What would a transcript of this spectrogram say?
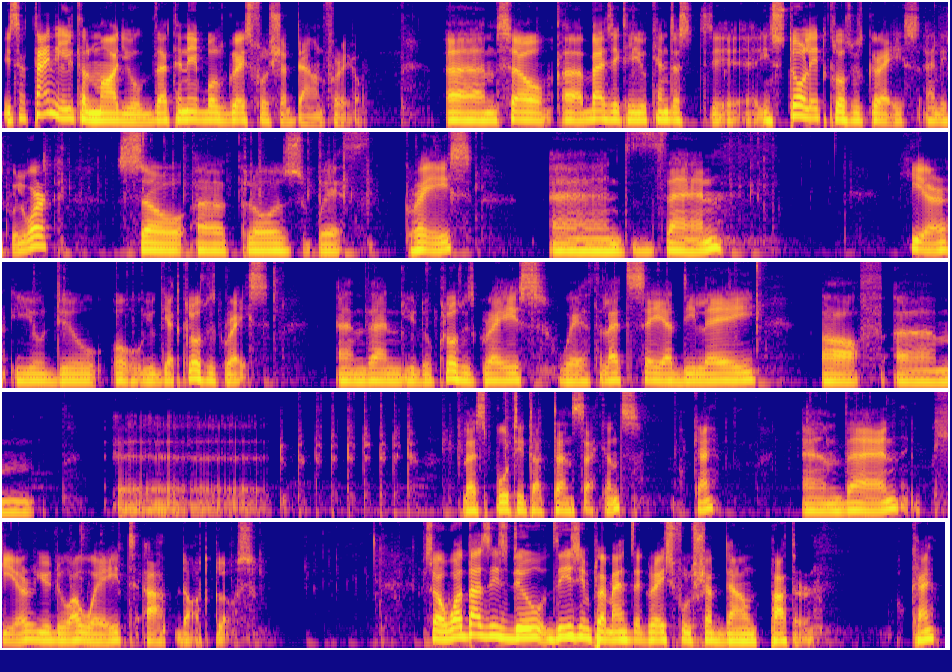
It's a tiny little module that enables graceful shutdown for you. Um, so uh, basically, you can just uh, install it, close with Grace, and it will work. So uh, close with grace. And then here you do, oh, you get close with grace. And then you do close with grace with, let's say, a delay of, um, uh, let's put it at 10 seconds, okay? And then here you do await close. So what does this do? This implements a graceful shutdown pattern okay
